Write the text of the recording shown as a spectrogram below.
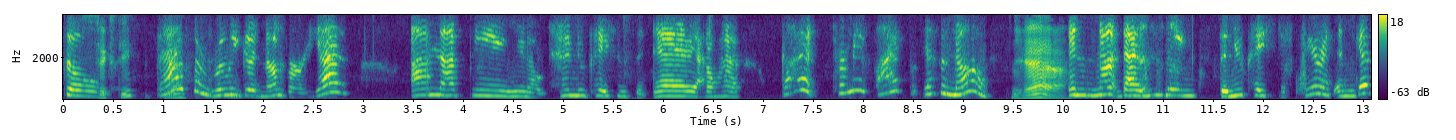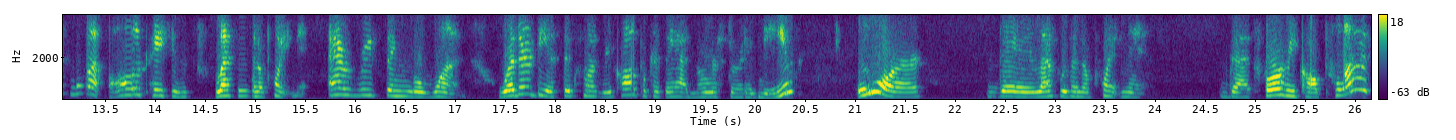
So 60? That's yeah. a really good number. Yes, I'm not seeing, you know, 10 new patients a day. I don't have, but for me, five is enough. Yeah. And not diluting the new patient experience. And guess what? All the patients left with an appointment. Every single one whether it be a six month recall because they had no restorative needs, or they left with an appointment that's for recall plus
